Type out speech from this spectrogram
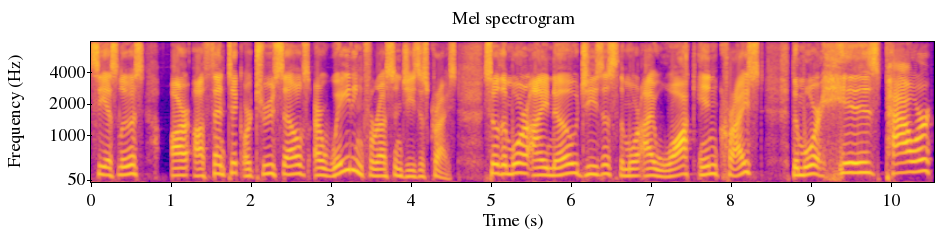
C.S. Lewis, our authentic or true selves are waiting for us in Jesus Christ. So the more I know Jesus, the more I walk in Christ, the more his power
